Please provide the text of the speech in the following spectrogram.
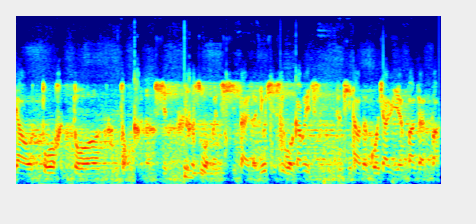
要多很多种可能性。这个是我们期待的，尤其是我刚刚一直提到的国家语言发展法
